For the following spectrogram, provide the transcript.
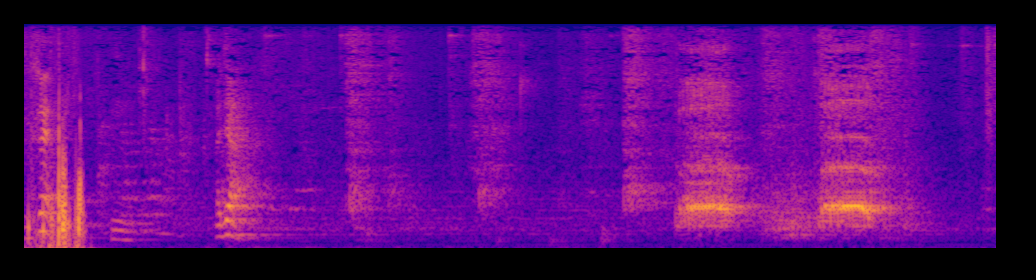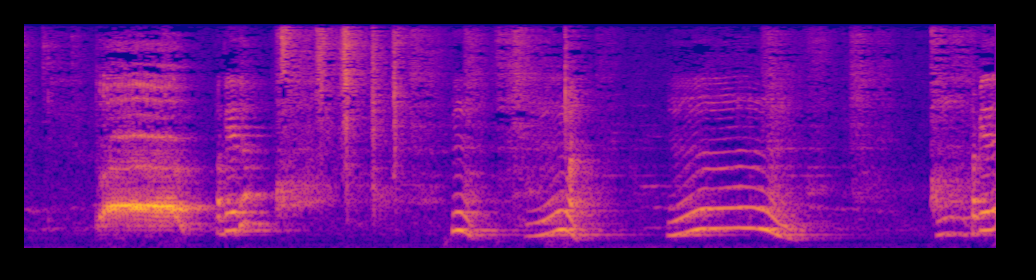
दिख रहा है हम्म। आजा अभी दे दो हम्म हम्म हम्म पपी दे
